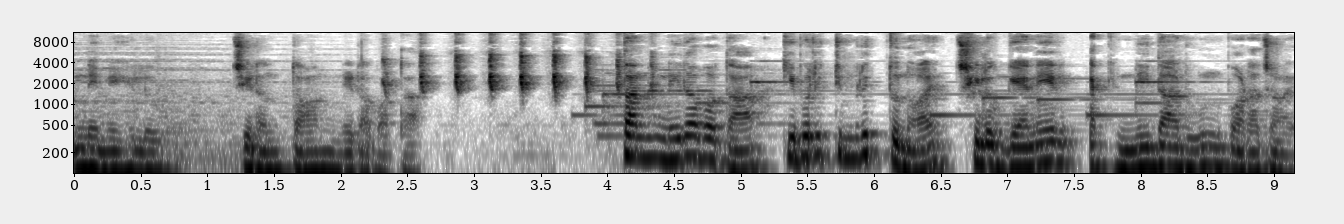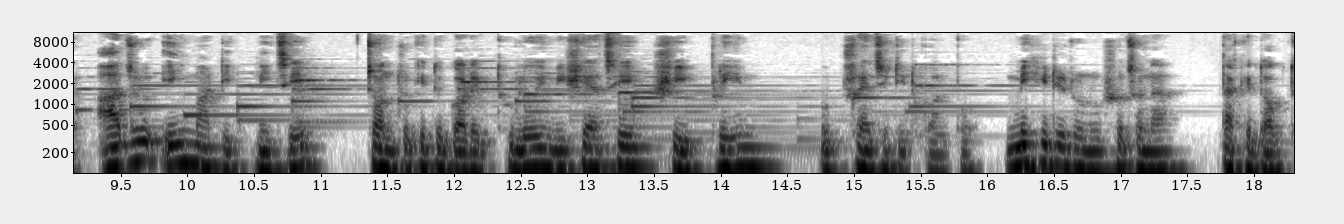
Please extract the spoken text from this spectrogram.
নেমে এলো চিরন্তন নীরবতা। তার নীরবতা কেবল একটি মৃত্যু নয়, ছিল জ্ঞানের এক নিদারুণ পরাজয়। আজও এই মাটির নিচে চন্দ্রকেতু গড়ের ধুলোয় মিশে আছে সেই প্রেম ও ট্র্যাজেডির গল্প। মিহিরের অনুশোচনা তাকে দগ্ধ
